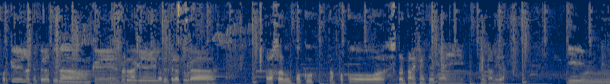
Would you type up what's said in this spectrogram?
porque la temperatura, aunque es verdad que la temperatura ha bajado un poco, tampoco es tanta diferencia que hay en realidad. Y mm,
